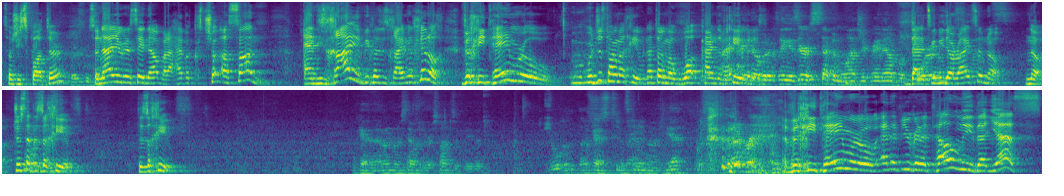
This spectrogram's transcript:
so she's sputter. So now you're going to say no, but I have a, a son, and he's chayiv because he's chayiv in chinuch. V'chitemru. We're just talking about chiyuv. We're not talking about what kind of I, I chiyuv it know, is. but I'm saying, is there a step in logic right now? That it's going to be before daraisa? No, no. Just that there's a chiyuv. There's a chiyuv. Okay, I don't understand what the response would be, but. That's Okay, just too let's bad. move on. Yeah. V'chitemru. And if you're going to tell me that yes,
